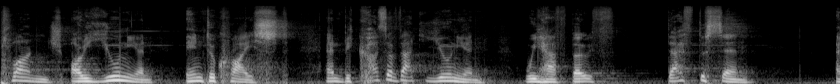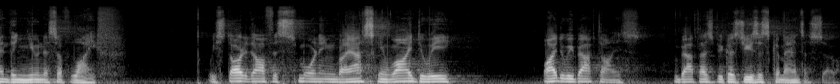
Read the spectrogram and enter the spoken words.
plunge, our union into Christ. And because of that union, we have both death to sin and the newness of life. We started off this morning by asking why do we why do we baptize? We baptize because Jesus commands us so.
